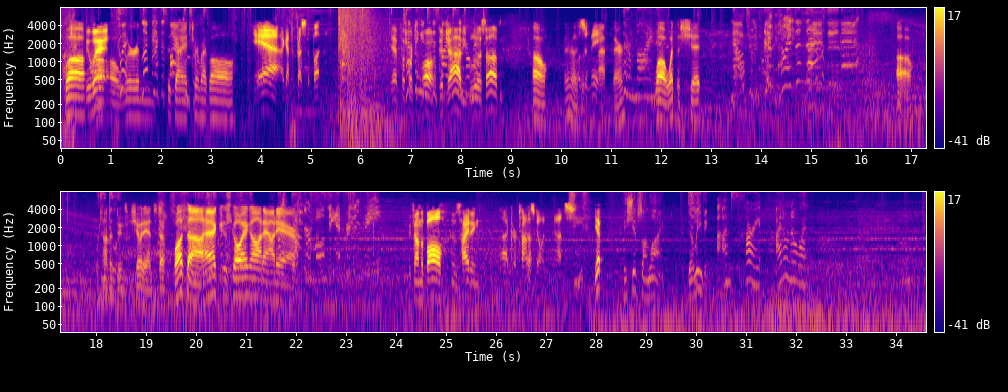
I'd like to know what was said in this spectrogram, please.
Whoa. We win. Oh, Quick, we're in let me get this the giant controls. termite ball. Yeah, I got to press the button. Yeah, put four. Tapping into Whoa, good job. You blew us up. Oh, I didn't realize Wasn't there was me. there. They're mine. Whoa, what the shit? Now to imprison them. Uh oh. What Cortana's doing doing? some Shodan stuff. What the heck is going on out here? Found the ball. It was hiding. Uh, Cortana's going nuts. Chief, Yep. The ship's online. They're leaving. I- I'm sorry. I don't know what.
